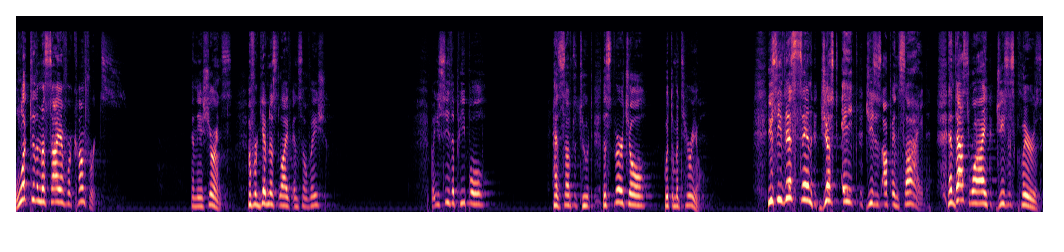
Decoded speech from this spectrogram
look to the Messiah for comforts and the assurance of forgiveness, life, and salvation. But you see, the people had substitute the spiritual with the material. You see, this sin just ate Jesus up inside. And that's why Jesus clears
